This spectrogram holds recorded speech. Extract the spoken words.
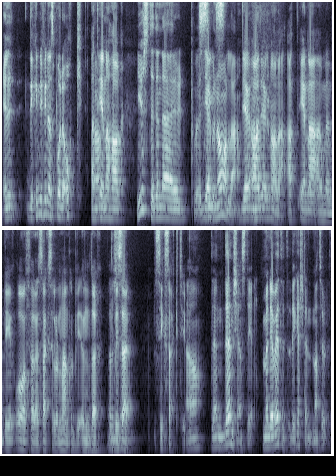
eller det kan ju finnas både och. Att Ja. ena har... Just det, den där diagonala. Dia, ja, diagonala. Att ena armen blir ovanför ens axel och den andra blir under. Att det blir så här zigzag typ. Ja, den, den känns stel. Men jag vet inte, det kanske är naturligt.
